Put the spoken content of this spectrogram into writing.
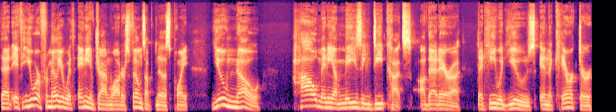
that if you were familiar with any of John Waters' films up to this point, you know how many amazing deep cuts of that era that he would use in the character.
